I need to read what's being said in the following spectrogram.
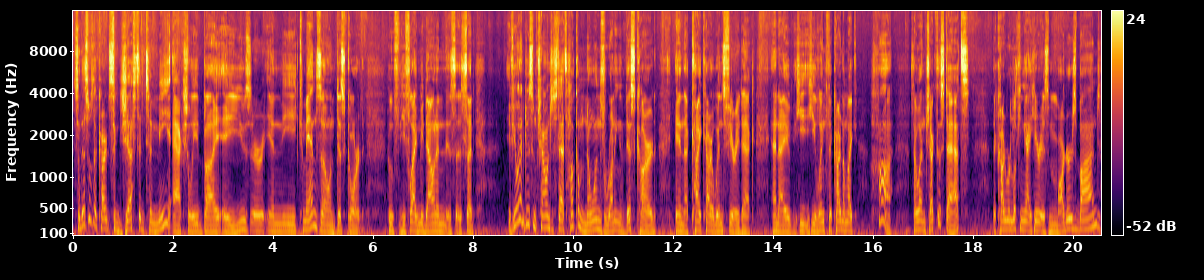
So this was a card suggested to me actually by a user in the Command Zone Discord, who he flagged me down and said, "If you want to do some challenge stats, how come no one's running this card in a Kykar Wind's Fury deck?" And I he he linked the card, and I'm like, "Huh." So I went and checked the stats. The card we're looking at here is Martyr's Bond.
